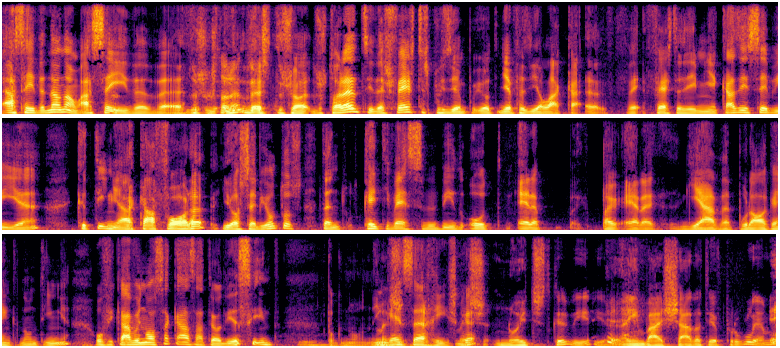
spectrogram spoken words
À saída, não, não, à saída da- Dos restaurantes? das- dos, dos restaurantes e das festas, por exemplo, eu tinha, fazia lá eh, fe- festas em minha casa e sabia que tinha cá fora, e eles sabiam todos, portanto, quem tivesse bebido ou era, era guiada por alguém que não tinha, ou ficava em nossa casa até o dia seguinte, porque não- ninguém Mas- se arrisca. Mas noites de cabiria. A embaixada teve problemas.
